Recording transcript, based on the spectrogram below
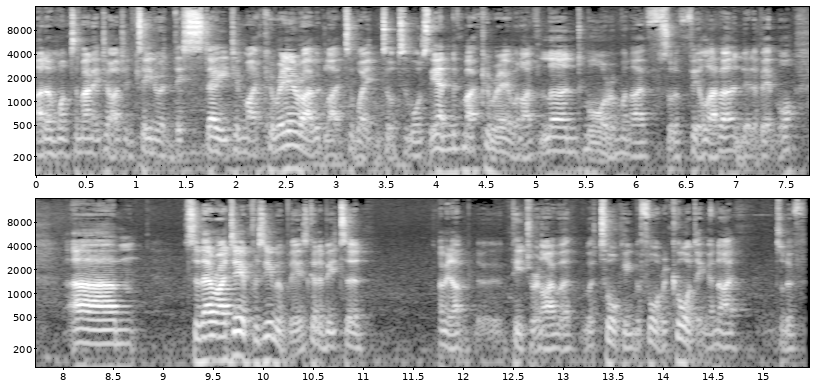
I don't want to manage Argentina at this stage in my career. I would like to wait until towards the end of my career when I've learned more and when I sort of feel I've earned it a bit more. Um, so their idea, presumably, is going to be to. I mean, uh, Peter and I were, were talking before recording, and I sort of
